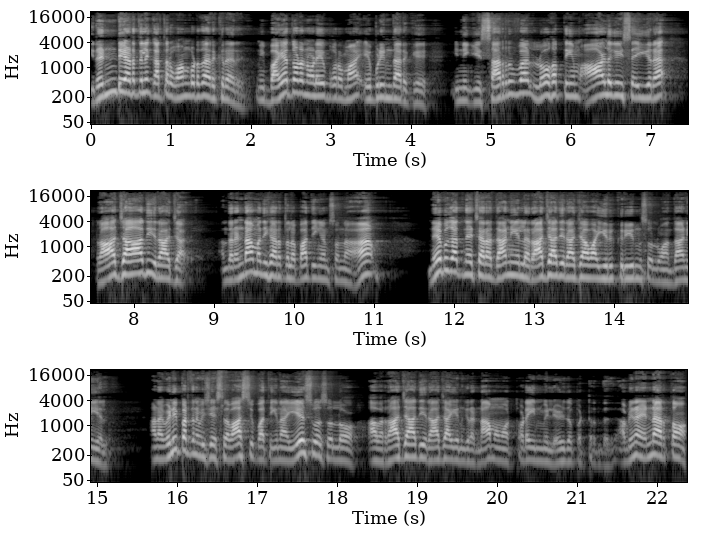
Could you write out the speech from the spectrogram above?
ரெண்டு இடத்துலையும் கத்தர் வாங்க கூட தான் இருக்கிறாரு. நீ பயத்தோட நுழைய போகிறோமா எப்படின்னு தான் இருக்கு. இன்னைக்கு சர்வ லோகத்தையும் ஆளுகை செய்கிற ராஜாதி ராஜா. அந்த ரெண்டாம் அதிகாரத்தில் பார்த்தீங்கன்னு சொன்னால் நேபுகாத் நேச்சாரா தானியலில் ராஜாதி ராஜாவாக இருக்கிறீர்னு சொல்லுவான் தானியல். ஆனால் வெளிப்படுத்தின விசேஷத்தில் வாசித்து பார்த்தீங்கன்னா இயேசுவை சொல்லும் அவர் ராஜாதி ராஜா என்கிற நாமம் அவர் தொடையின் மேல் எழுதப்பட்டிருந்தது. அப்படின்னா என்ன அர்த்தம்?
